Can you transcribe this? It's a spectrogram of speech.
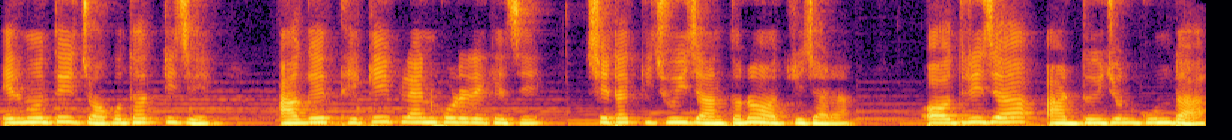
এর মধ্যে জগদ্ধাত্রী যে আগে থেকেই প্ল্যান করে রেখেছে, সেটা কিছুই জানতো না অদ্রিজারা। অদ্রিজা আর দুইজন গুন্ডা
